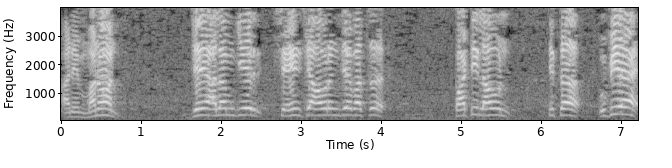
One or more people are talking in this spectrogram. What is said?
आणि म्हणून जे आलमगीर शहेनशाह औरंगजेबाचं पाठी लावून तिथं उभी आहे.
